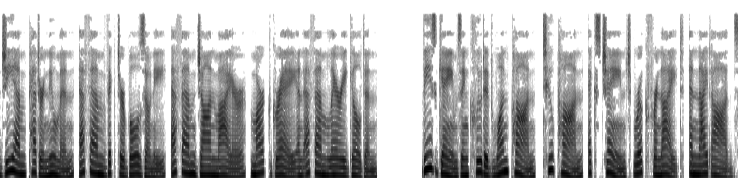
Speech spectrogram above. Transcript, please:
GM Petter Newman, FM Victor Bolzoni, FM John Meyer, Mark Gray and FM Larry Gilden. These games included one pawn, two pawn, exchange rook for knight, and knight odds.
